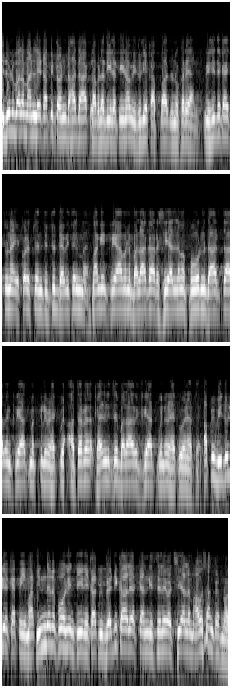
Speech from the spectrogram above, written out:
විදුලි බල මණ්ඩලයට අපි ටොන් 10000ක් ලබලා දීලා තියෙනවා විදුලිය කප්පාදු නොකර යන්න. 22යි 3යි 11 වෙනිදා දැවිතෙල්ම මගේ ක්‍රියාවන බලාගාර සියල්ලම පූර්ණ ධාරිතාවෙන් ක්‍රියාත්මක කිරීම හැකිය අතර කැලණිත බලාගාර ක්‍රියාත්මක වෙන හැකිය නැත. අපි විදුලිය කැපීමත් ඉන්ධන පෝලිං තියෙන එකත් වැඩි කාලයක් යන ඉස්සෙල්ලා සියල්ලම අවසන් කරනවා.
